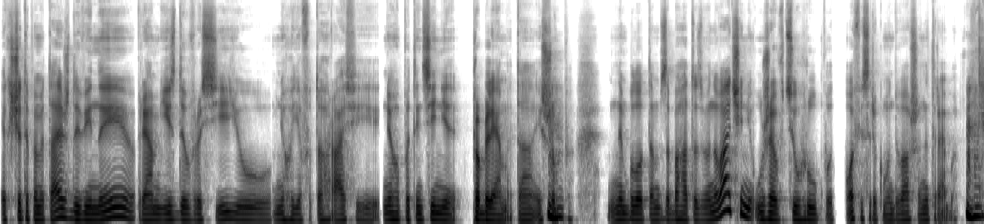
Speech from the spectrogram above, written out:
якщо ти пам'ятаєш, до війни прям їздив в Росію. В нього є фотографії, в нього потенційні проблеми. Та і щоб mm-hmm. не було там забагато звинувачень, уже в цю групу офіс рекомендував, що не треба. Mm-hmm.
